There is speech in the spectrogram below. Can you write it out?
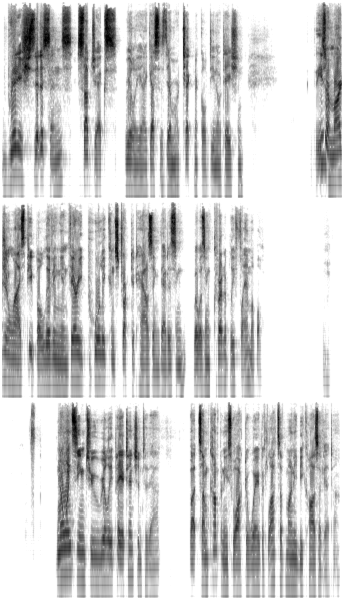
British citizens, subjects, really, I guess is their more technical denotation. These are marginalized people living in very poorly constructed housing that is in, what was incredibly flammable. No one seemed to really pay attention to that, but some companies walked away with lots of money because of it. Huh?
